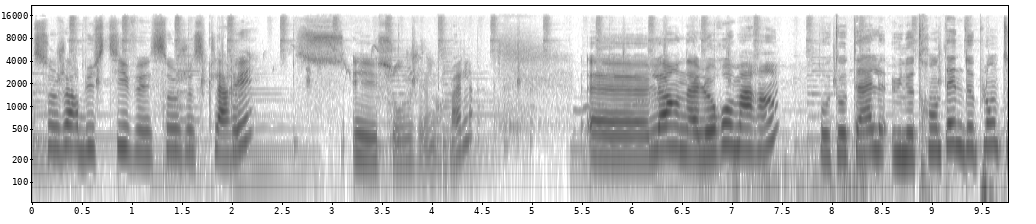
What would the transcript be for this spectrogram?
sauge arbustive et sauge sclarée et sauge normale. Euh, là, on a le romarin au total, une trentaine de plantes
